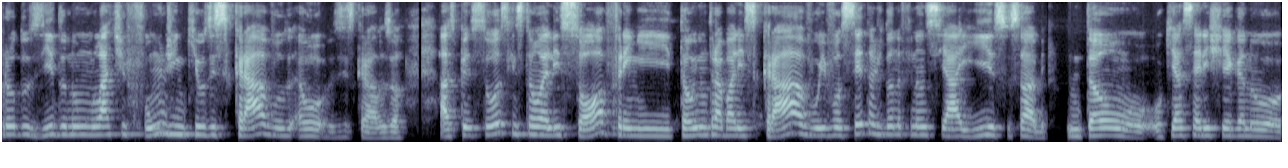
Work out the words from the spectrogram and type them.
produzido num latifúndio em que os escravos, oh, os escravos, ó, as pessoas que estão ali sofrem e estão em um trabalho escravo e você está ajudando a financiar isso, sabe? Então, o que a série chega no,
